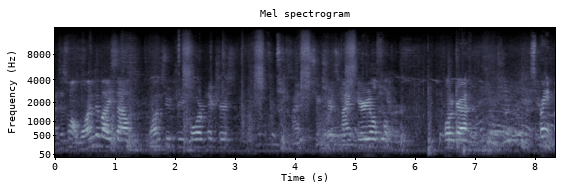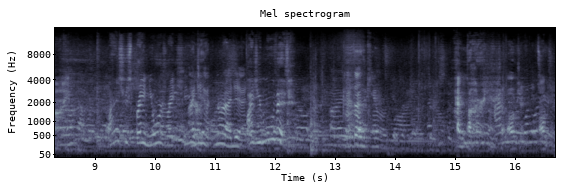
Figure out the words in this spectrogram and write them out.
I just want one device out. One, two, three, four pictures. Right? Make sure it's a nice aerial pho- photograph. Spraying mine. Why aren't you spraying yours right here? I did. No, I did. Why'd you move it? I thought the camera was good. I'm sorry. Okay. Okay.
